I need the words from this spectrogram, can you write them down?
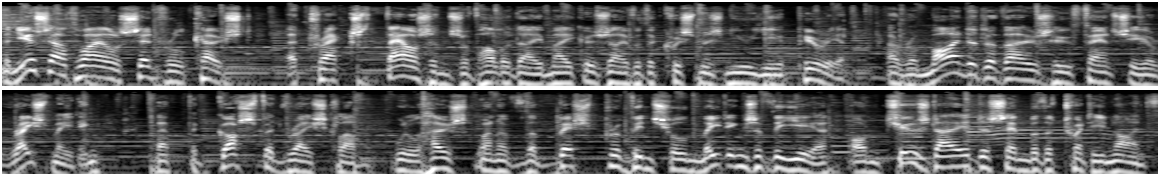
The New South Wales Central Coast attracts thousands of holiday makers over the Christmas New Year period. A reminder to those who fancy a race meeting that the Gosford Race Club will host one of the best provincial meetings of the year on Tuesday, December the 29th,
